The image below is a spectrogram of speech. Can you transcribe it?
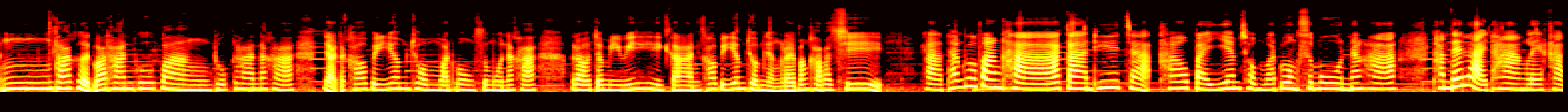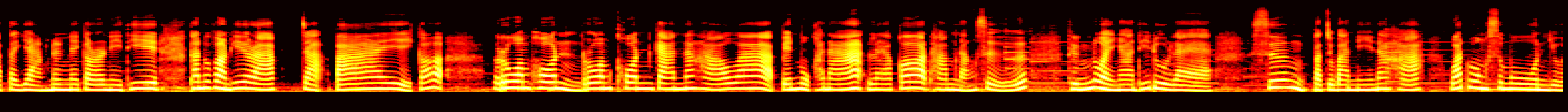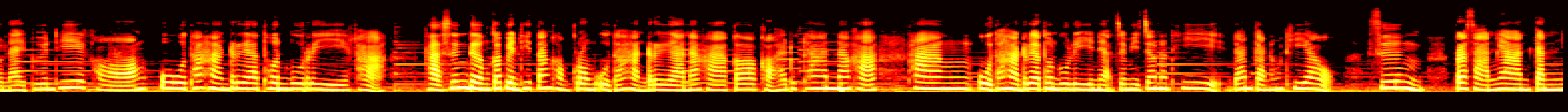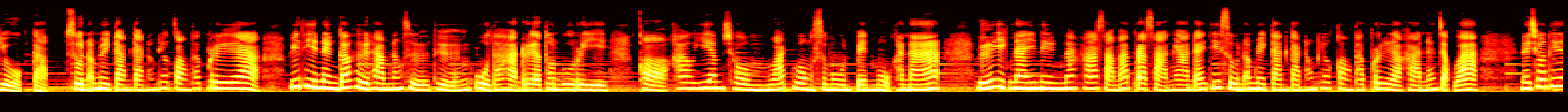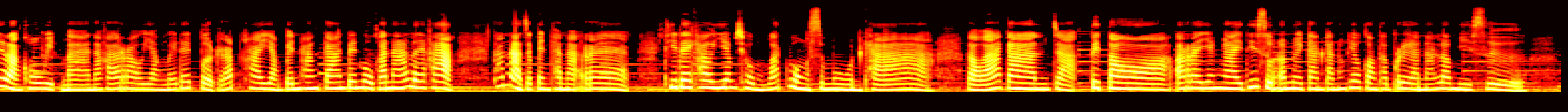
ถ้าเกิดว่าท่านผู้ฟังทุกท่านนะคะ อยากจะเข้าไปเยี่ยมชมวัดวงสมูลนะคะ เราจะมีวิธีการเข้าไปเยี่ยมชมอย่างไรบ้างคะพัชชี ค่ะท่านผู้ฟังคะการที่จะเข้าไปเยี่ยมชมวัดวงสมูลนะคะทำได้หลายทางเลยค่ะ แต่อย่างหนึ่งในกรณีที่ท่านผู้ฟังที่รักจะไปก็รวมพลรวมคนกันนะคะว่าเป็นหมู่คณะแล้วก็ทำหนังสือถึงหน่วยงานที่ดูแล ซึ่งปัจจุบันนี้นะคะ วัดวงสมูลอยู่ในพื้นที่ของอูทหารเรือธนบุรีค่ะ ค่ะซึ่งเดิมก็เป็นที่ตั้งของกรมอู่ทหารเรือนะคะ ก็ขอให้ทุกท่านนะคะ ทางอู่ทหารเรือธนบุรีเนี่ยจะมีเจ้าหน้าที่ด้านการท่องเที่ยว ซึ่งประสานงานกันอยู่กับศูนย์อำนวยการการท่องเที่ยวกองทัพเรือ วิธีหนึ่งก็คือทำหนังสือถึงอู่ทหารเรือธนบุรี ขอเข้าเยี่ยมชม วัดวงสมูลเป็นหมู่คณะ หรืออีกในหนึ่งนะคะ สามารถประสานงานได้ที่ศูนย์อำนวยการการท่องเที่ยวกองทัพเรือค่ะ เนื่องจากว่าในช่วงที่หลังโควิดมานะคะ เรายังไม่ได้เปิดรับใครอย่างเป็นทางการเป็นหมู่คณะเลยค่ะ ท่านอาจจะเป็นคณะแรก ที่ได้เข้าเยี่ยมชมวัดวงศมูลค่ะ แต่ว่าการจะติดต่ออะไรยังไงที่ศูนย์อำนวยการการท่องเที่ยวกองทัพเรือนั้นเรามีสื่อ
